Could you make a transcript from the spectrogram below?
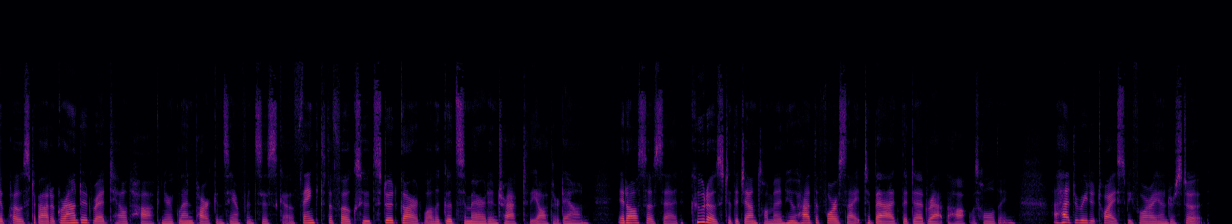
a post about a grounded red tailed hawk near Glen Park in San Francisco thanked the folks who'd stood guard while a Good Samaritan tracked the author down. It also said, Kudos to the gentleman who had the foresight to bag the dead rat the hawk was holding. I had to read it twice before I understood.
